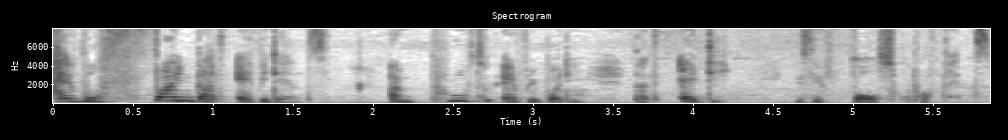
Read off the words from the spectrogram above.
I will find that evidence and prove to everybody that Eddy is a false prophet.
